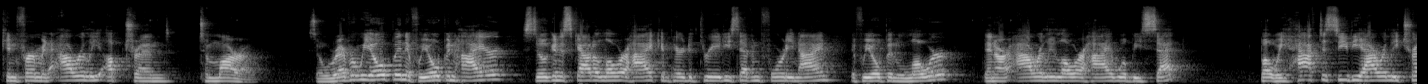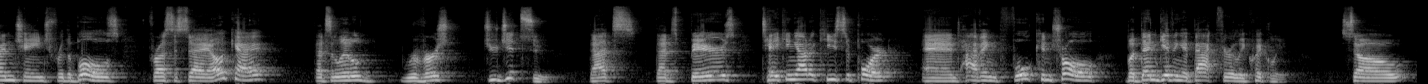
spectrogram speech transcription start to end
confirm an hourly uptrend tomorrow. So wherever we open, if we open higher, still going to scout a lower high compared to 387.49. If we open lower, then our hourly lower high will be set. But we have to see the hourly trend change for the bulls for us to say, okay, that's a little reverse jujitsu. That's that's bears taking out a key support and having full control, but then giving it back fairly quickly. So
